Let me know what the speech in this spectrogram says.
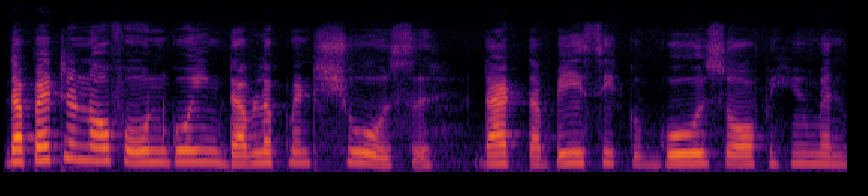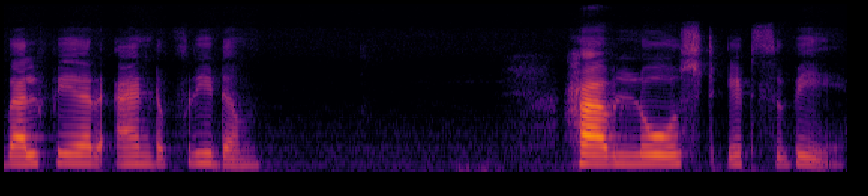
The pattern of ongoing development shows that the basic goals of human welfare and freedom have lost its way.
